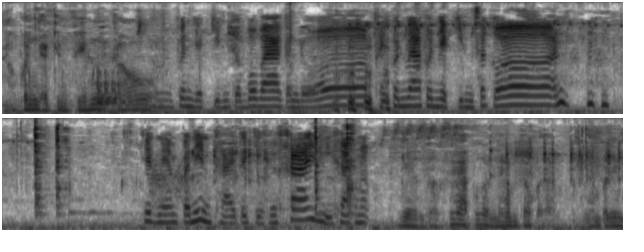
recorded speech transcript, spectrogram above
เาะเพิ่นอยากกินฝีมือเขาอืมเพิ่นอยากกินกับบ่ว่ากันดอกให้เพิ่นว่าเพิ่นอยากกินซะก่อนเฮ็ดแหนมปลานิ่นขายแต่กี้ก็ขายดีคักเนาะเงินดอกแซ่บเพื่อนน้ำเจ้าก็ได้น้ำปลานิ่ม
